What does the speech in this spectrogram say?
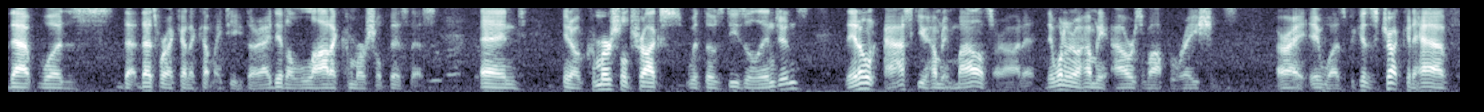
that was that that's where I kind of cut my teeth. I did a lot of commercial business. And you know, commercial trucks with those diesel engines, they don't ask you how many miles are on it. They want to know how many hours of operations. All right, it was because the truck could have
